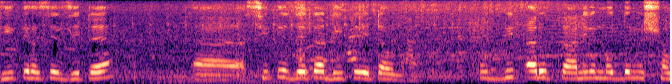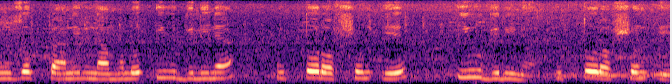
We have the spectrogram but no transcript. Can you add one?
ডিতে হচ্ছে যেটা সিতে যেটা ডিতে এটাও না। উদ্ভিদ আর প্রাণীর মাধ্যমে সংযোগ প্রাণীর নাম হলো ইউগিলিনা উত্তর অপশন এ, ইউগিলিনা উত্তর অপশন এ।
